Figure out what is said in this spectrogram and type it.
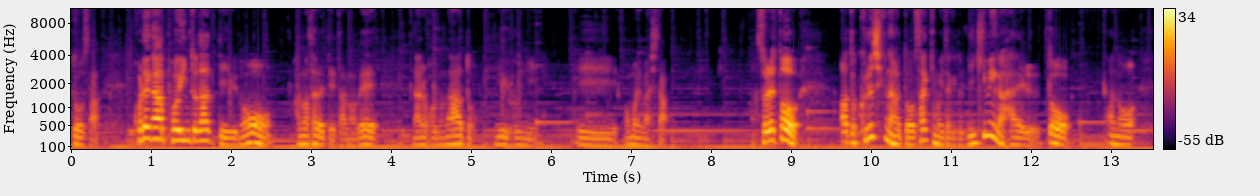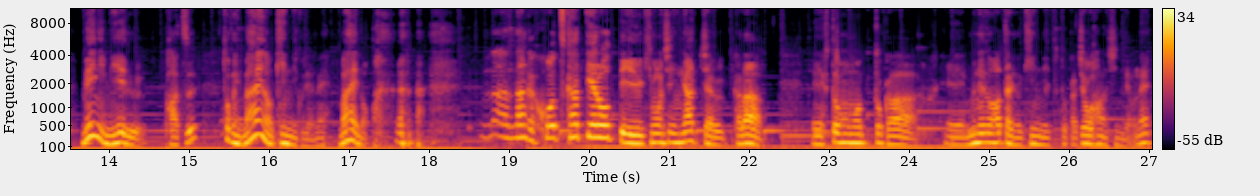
動作これがポイントだっていうのを話されてたのでなるほどなというふうに、えー、思いました。それとあと苦しくなるとさっきも言ったけど力みが入るとあの目に見えるパーツ特に前の筋肉だよね。前の。ななんかここ使ってやろうっていう気持ちになっちゃうから、えー、太ももとか、えー、胸の辺りの筋肉とか上半身だよね。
